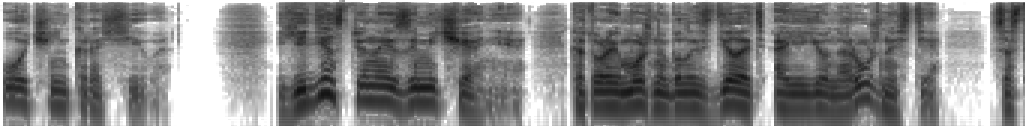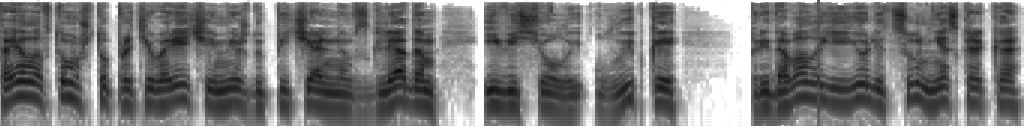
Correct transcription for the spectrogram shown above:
очень красива. Единственное замечание, которое можно было сделать о ее наружности, состояло в том, что противоречие между печальным взглядом и веселой улыбкой придавало ее лицу несколько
